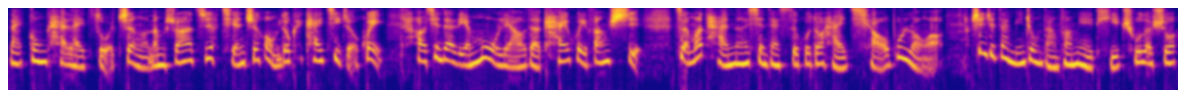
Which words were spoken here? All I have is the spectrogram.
来公开来佐证哦。那么说啊之前之后。我们都可以开记者会，好，现在连幕僚的开会方式怎么谈呢？现在似乎都还瞧不拢哦。甚至在民众党方面也提出了说，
